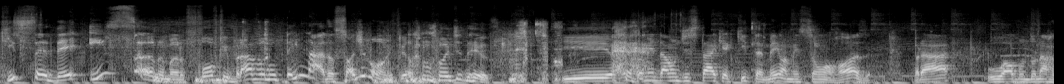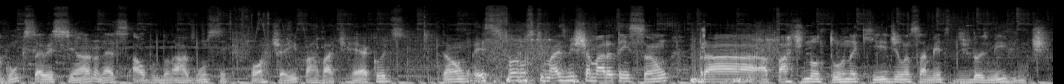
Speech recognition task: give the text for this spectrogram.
que CD insano, mano. Fofo e Bravo não tem nada, só de nome, pelo amor de Deus. E eu vou também dar um destaque aqui também, uma menção honrosa, pra o álbum do Nargun que saiu esse ano, né? Esse álbum do Nargun sempre forte aí, Parvati Records. Então, esses foram os que mais me chamaram a atenção para a parte noturna aqui de lançamento de 2020.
